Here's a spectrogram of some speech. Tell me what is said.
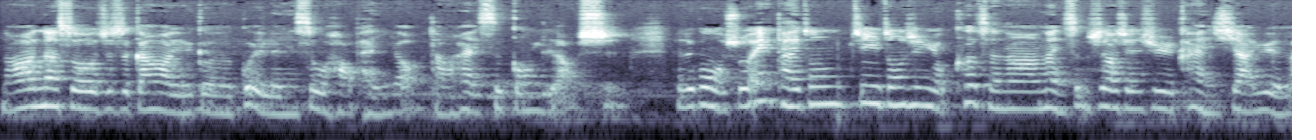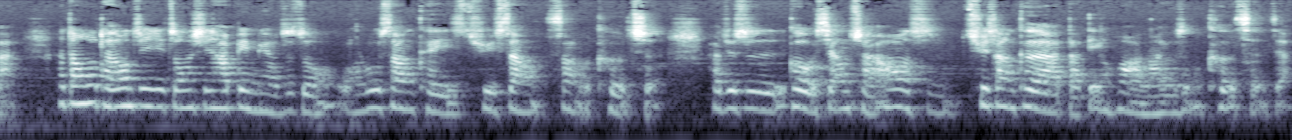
然后那时候就是刚好有一个贵人，也是我好朋友，然后他也是公益老师，他就跟我说，哎，台中记忆中心有课程啊，那你是不是要先去看一下阅览？那当初台中记忆中心他并没有这种网络上可以去上上的课程，他就是跟我相传，哦是去上课啊，打电话，然后有什么课程这样。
